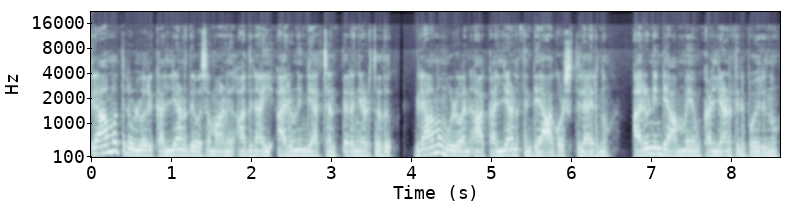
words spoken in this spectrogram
ഗ്രാമത്തിലുള്ള ഒരു കല്യാണ ദിവസമാണ് അതിനായി അരുണിന്റെ അച്ഛൻ തിരഞ്ഞെടുത്തത്. ഗ്രാമം മുഴുവൻ ആ കല്യാണത്തിന്റെ ആഘോഷത്തിലായിരുന്നു. അരുണിന്റെ അമ്മയും കല്യാണത്തിന് പോയിരുന്നു.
